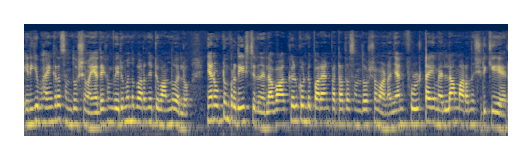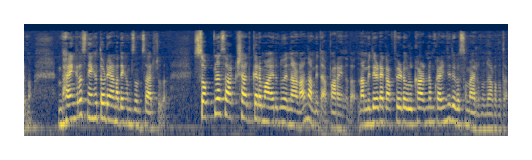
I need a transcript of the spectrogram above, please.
എനിക്ക് ഭയങ്കര സന്തോഷമായി. അദ്ദേഹം വരുമെന്ന് പറഞ്ഞിട്ട് വന്നുവല്ലോ. ഞാൻ ഒട്ടും പ്രതീക്ഷിച്ചിരുന്നില്ല. വാക്കുകൾ കൊണ്ട് പറയാൻ പറ്റാത്ത സന്തോഷമാണ്. ഞാൻ ഫുൾ ടൈം എല്ലാം മറന്നു ചിരിക്കുകയായിരുന്നു. ഭയങ്കര സ്നേഹത്തോടെയാണ് അദ്ദേഹം സംസാരിച്ചത്. സ്വപ്ന സാക്ഷാത്കരമായിരുന്നു എന്നാണ് നമിത പറയുന്നത്. നമിതയുടെ കഫേയുടെ ഉദ്ഘാടനം കഴിഞ്ഞ ദിവസമായിരുന്നു നടന്നത്.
